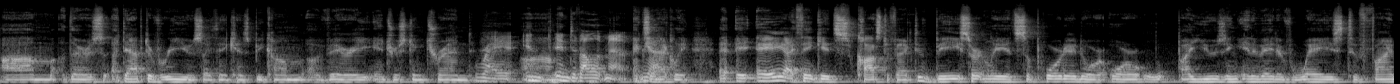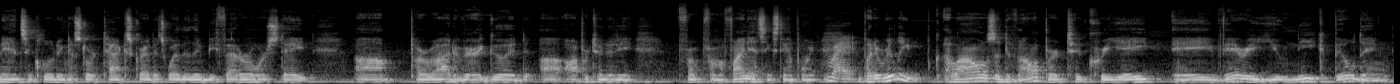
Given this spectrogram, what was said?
Um, there's adaptive reuse. I think has become a very interesting trend. Right in, in development. Yeah. Exactly. A, A, I think it's cost effective. B, certainly it's supported or, or by using innovative ways to finance, including historic tax credits, whether they be federal or state, uh, provide a very good uh, opportunity from, from a financing standpoint. Right. But it really allows a developer to create a very unique building.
